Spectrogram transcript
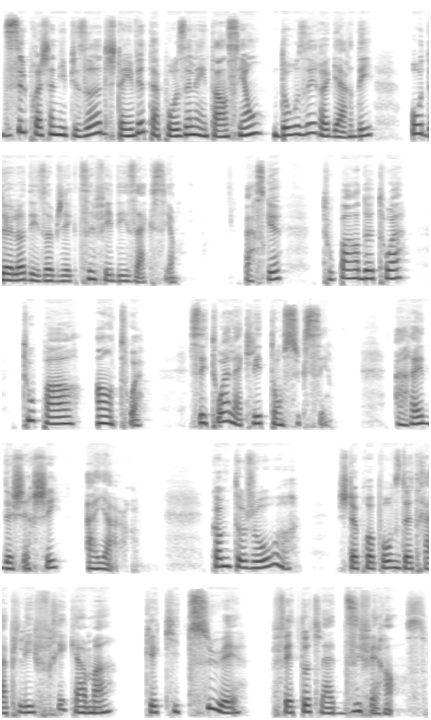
D'ici le prochain épisode, je t'invite à poser l'intention d'oser regarder au-delà des objectifs et des actions. Parce que tout part de toi, tout part en toi. C'est toi la clé de ton succès. Arrête de chercher ailleurs. Comme toujours, je te propose de te rappeler fréquemment que qui tu es fait toute la différence.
